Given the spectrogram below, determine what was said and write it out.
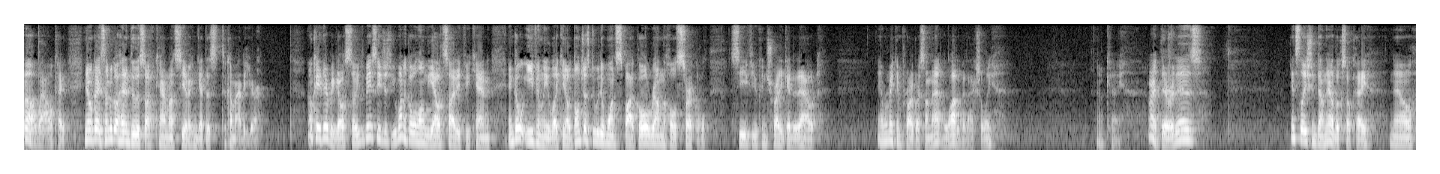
Oh, wow, okay. You know, guys, let me go ahead and do this off camera, see if I can get this to come out of here. Okay, there we go. So you basically just, you want to go along the outside if you can, and go evenly, like, you know, don't just do it in one spot, go around the whole circle. See if you can try to get it out. And we're making progress on that, a lot of it, actually. Okay. Alright, there it is. Insulation down there looks okay. Now,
